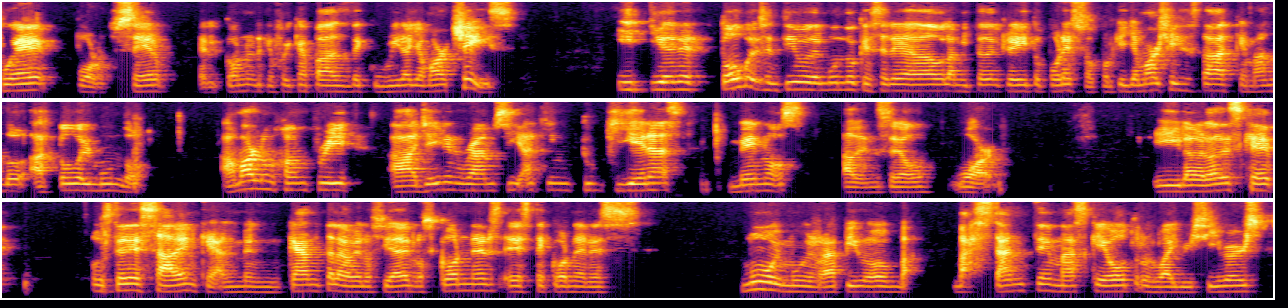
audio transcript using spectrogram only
fue por ser el corner que fue capaz de cubrir a Jamar Chase y tiene todo el sentido del mundo que se le ha dado la mitad del crédito por eso, porque Jamar Chase estaba quemando a todo el mundo, a Marlon Humphrey, a Jaden Ramsey, a quien tú quieras, menos a Denzel Ward. Y la verdad es que ustedes saben que a mí me encanta la velocidad de los corners. Este corner es muy, muy rápido, bastante más que otros wide receivers.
